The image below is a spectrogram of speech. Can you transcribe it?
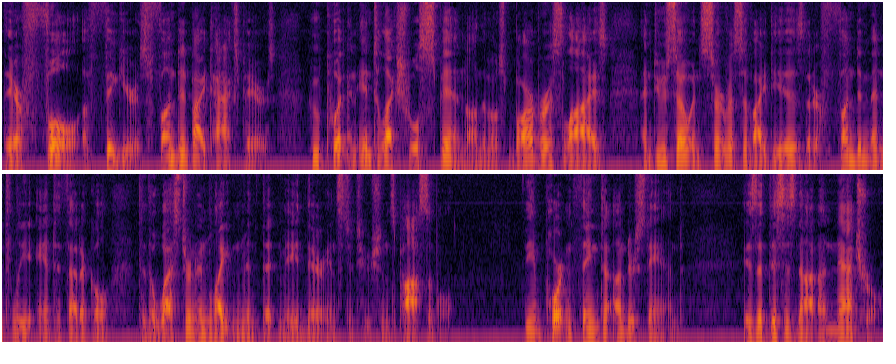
They are full of figures funded by taxpayers who put an intellectual spin on the most barbarous lies and do so in service of ideas that are fundamentally antithetical to the Western Enlightenment that made their institutions possible. The important thing to understand is that this is not unnatural.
